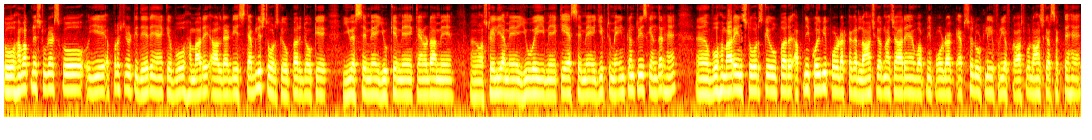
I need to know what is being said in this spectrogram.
तो हम अपने स्टूडेंट्स को ये अपॉर्चुनिटी दे रहे हैं कि वो हमारे ऑलरेडी इस्टेब्लिश स्टोर्स के ऊपर, जो कि यूएसए में यूके में कनाडा में ऑस्ट्रेलिया में, यूएई में, केएसए में, इजिप्ट में, इन कंट्रीज़ के अंदर हैं। वो हमारे इन स्टोर्स के ऊपर अपनी कोई भी प्रोडक्ट अगर लॉन्च करना चाह रहे हैं, वो अपनी product absolutely free of cost वो लॉन्च कर सकते हैं।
